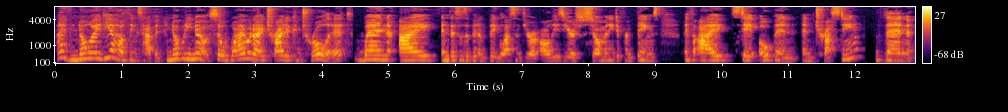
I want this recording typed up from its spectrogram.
I have no idea how things happen. Nobody knows. So why would I try to control it when I, and this has been a big lesson throughout all these years, so many different things, if I stay open and trusting, then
